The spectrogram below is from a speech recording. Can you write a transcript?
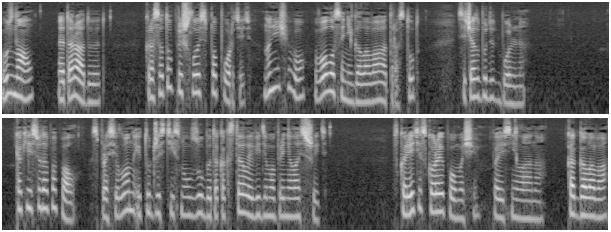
«Узнал. Это радует. Красоту пришлось попортить, но ничего, волосы не голова отрастут. Сейчас будет больно. «Как я сюда попал?» — спросил он и тут же стиснул зубы, так как Стелла, видимо, принялась шить. «В карете скорой помощи», — пояснила она. «Как голова?»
